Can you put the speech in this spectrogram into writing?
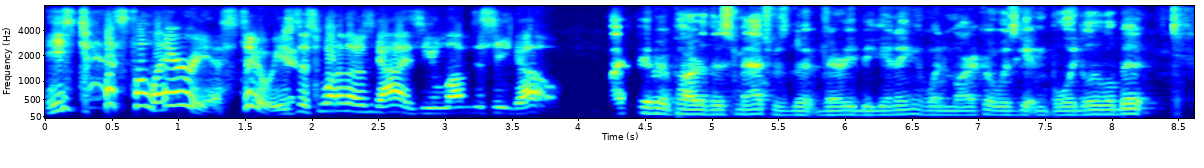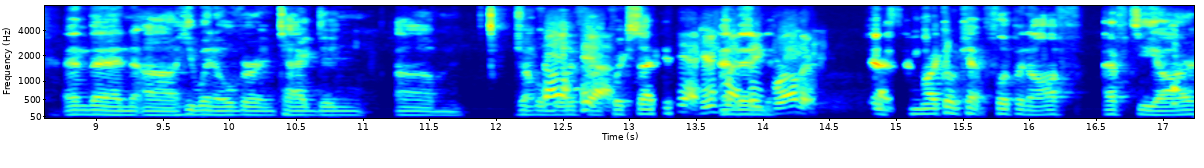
He's just hilarious too. He's just one of those guys you love to see go. My favorite part of this match was the very beginning when Marco was getting bullied a little bit, and then uh, he went over and tagged in um, Jungle oh, Boy Oh, for yeah. a quick second. Yeah, here's And my then- big brother. Yes, and Marco kept flipping off FTR,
